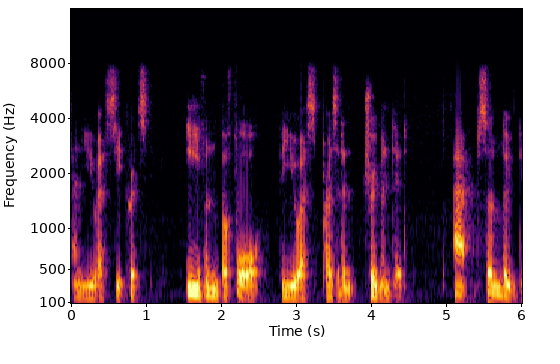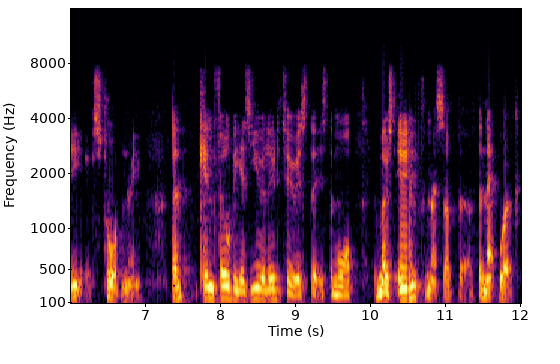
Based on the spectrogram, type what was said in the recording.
and US secrets even before the US President Truman did absolutely extraordinary. But Kim Philby, as you alluded to, is the is the more the most infamous of the of the network.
